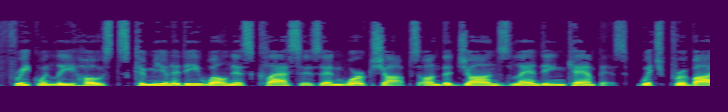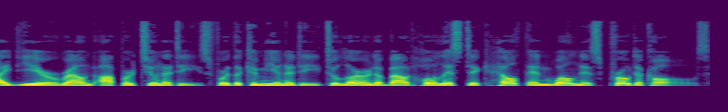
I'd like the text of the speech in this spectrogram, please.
frequently hosts community wellness classes and workshops on the Johns Landing campus, which provide year-round opportunities for the community to learn about holistic health and wellness protocols.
